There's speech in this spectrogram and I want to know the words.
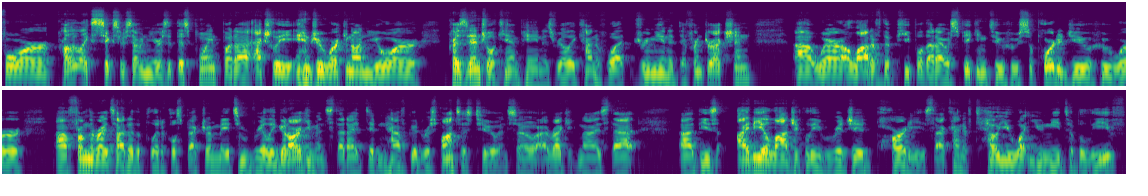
for probably like six or seven years at this point. But uh, actually, Andrew, working on your presidential campaign is really kind of what drew me in a different direction. Uh, where a lot of the people that I was speaking to who supported you, who were uh, from the right side of the political spectrum made some really good arguments that I didn't have good responses to. And so I recognize that uh, these ideologically rigid parties that kind of tell you what you need to believe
